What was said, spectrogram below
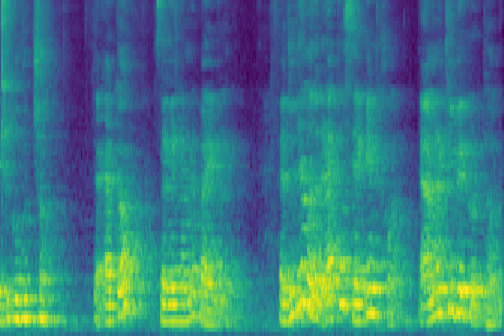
এটুকু বুঝছ? তা এত সেকেন্ড আমরা পাই গেলাম। যদি আমাদের এত সেকেন্ড হয়, তা আমরা কি বের করতে হবে?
